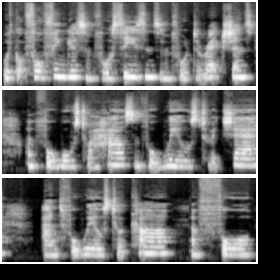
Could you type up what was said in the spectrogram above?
We've got four fingers and four seasons and four directions and four walls to a house and four wheels to a chair and four wheels to a car and four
